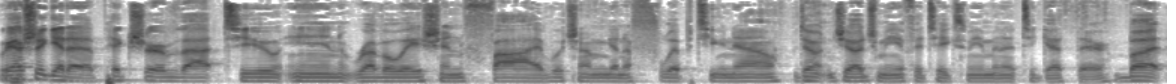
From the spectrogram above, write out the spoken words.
We actually get a picture of that too in Revelation 5, which I'm going to flip to now. Don't judge me if it takes me a minute to get there. But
